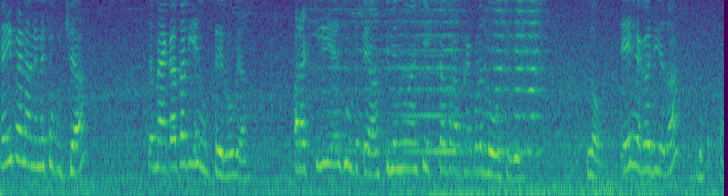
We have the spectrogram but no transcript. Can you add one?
ਕਈ ਭੈਣਾਂ ਨੇ ਮੈਥੋਂ ਪੁੱਛਿਆ ਤੇ ਮੈਂ ਕਹਤਾ ਕਿ ਇਹ ਸੇਲ ਹੋ ਗਿਆ। ਪਰ ਐਕਚੁਅਲੀ ਇਹ ਸੂਟ ਪਿਆ ਸੀ ਮੈਨੂੰ ਐਸੀ ਇੱਕ ਤਾਂ ਪਰ ਆਪਣੇ ਕੋਲੇ ਦੋ ਸੀਗੇ। ਲਓ ਇਹ ਹੈਗਾ ਜੀ ਇਹਦਾ ਦੁਪੱਟਾ।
